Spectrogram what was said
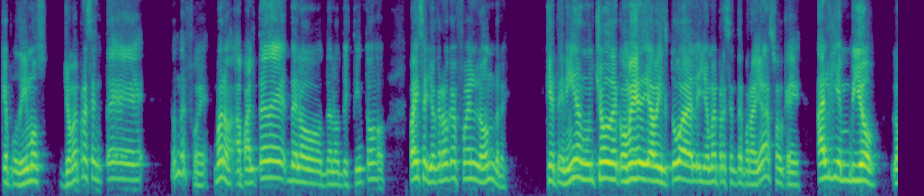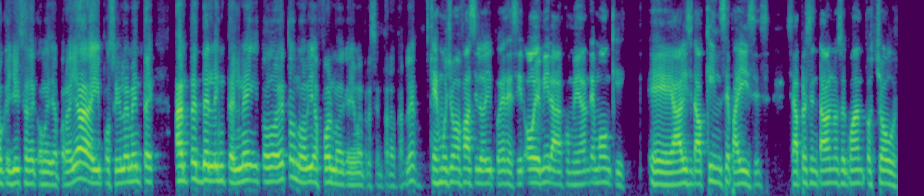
que pudimos, yo me presenté, ¿dónde fue? Bueno, aparte de, de, lo, de los distintos países, yo creo que fue en Londres que tenían un show de comedia virtual y yo me presenté por allá, o que alguien vio lo que yo hice de comedia por allá y posiblemente antes del internet y todo esto no había forma de que yo me presentara tan lejos. Que es mucho más fácil hoy, puedes decir, oye, mira, comediante Monkey eh, ha visitado 15 países, se ha presentado en no sé cuántos shows,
